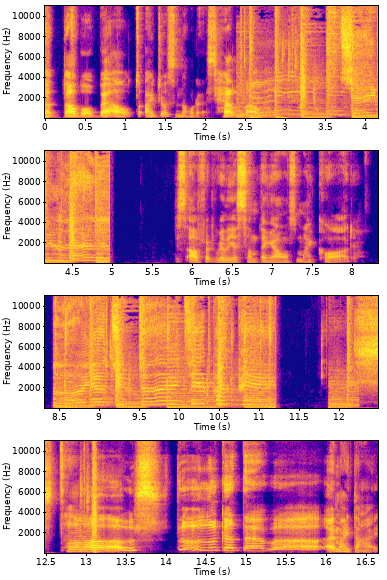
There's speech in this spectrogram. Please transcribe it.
the double belt, I just noticed. Hello. This outfit really is something else. My god. Stop. Stop. Look at them. Uh, I might die.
